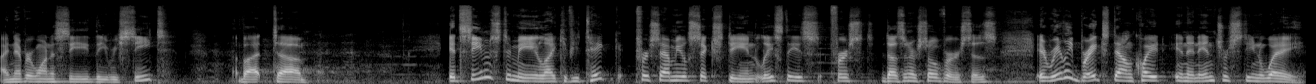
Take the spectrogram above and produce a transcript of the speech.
I never want to see the receipt. But uh, it seems to me like if you take 1 Samuel 16, at least these first dozen or so verses, it really breaks down quite in an interesting way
